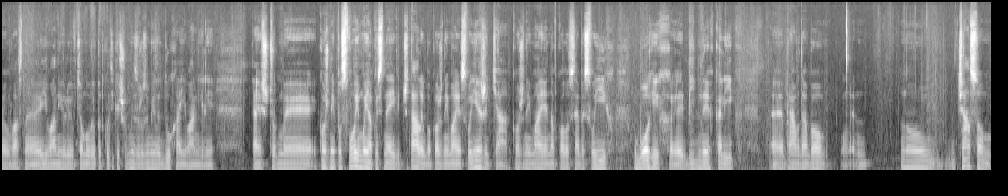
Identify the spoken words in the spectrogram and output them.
власне Євангелію в цьому випадку, тільки щоб ми зрозуміли духа Євангелії, щоб ми кожний по-своєму якось неї відчитали, бо кожний має своє життя, кожний має навколо себе своїх убогих, бідних калік, правда, бо е, ну, часом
